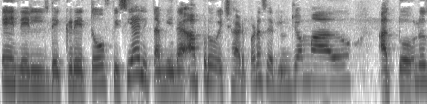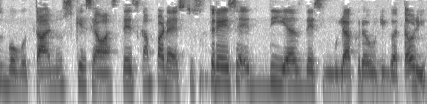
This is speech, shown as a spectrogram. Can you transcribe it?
en el decreto oficial y también aprovechar para hacerle un llamado a todos los bogotanos que se abastezcan para estos 13 días de simulacro obligatorio.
